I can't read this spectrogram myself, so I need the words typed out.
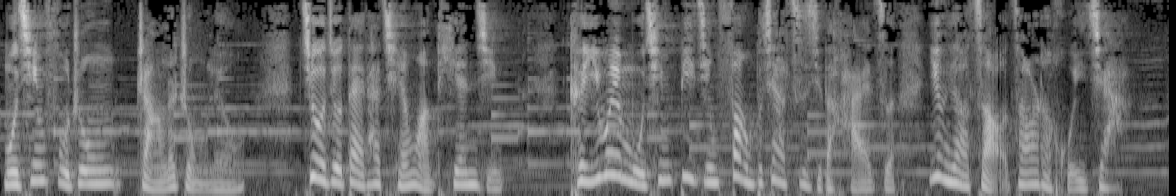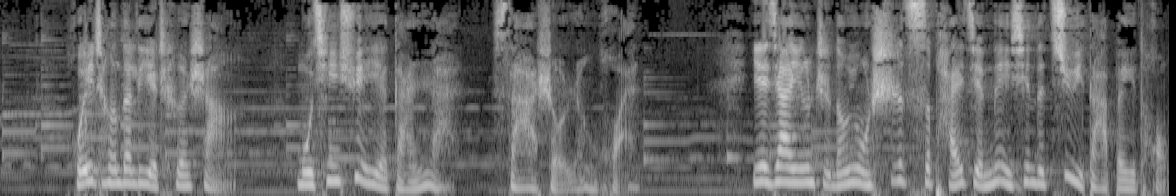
母亲腹中长了肿瘤，舅舅带他前往天津，可一位母亲毕竟放不下自己的孩子，硬要早早的回家。回程的列车上，母亲血液感染，撒手人寰。叶嘉莹只能用诗词排解内心的巨大悲痛。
